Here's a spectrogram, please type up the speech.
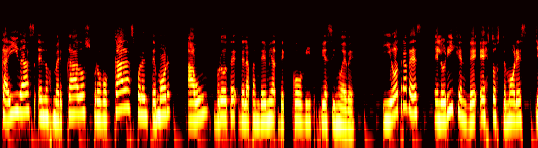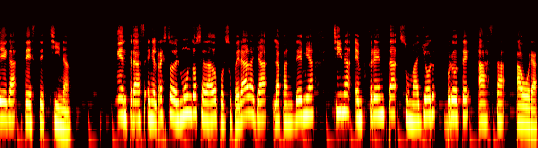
caídas en los mercados provocadas por el temor a un brote de la pandemia de COVID-19. Y otra vez, el origen de estos temores llega desde China. Mientras en el resto del mundo se ha dado por superada ya la pandemia, China enfrenta su mayor brote hasta ahora.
